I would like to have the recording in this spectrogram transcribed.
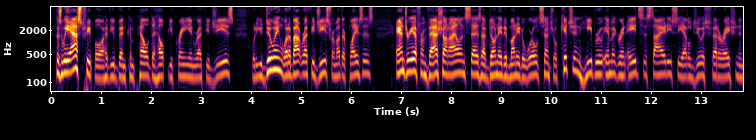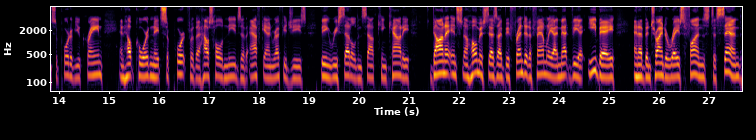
because we asked people, have you been compelled to help Ukrainian refugees? What are you doing? What about refugees from other places? Andrea from Vashon Island says, I've donated money to World Central Kitchen, Hebrew Immigrant Aid Society, Seattle Jewish Federation in support of Ukraine, and help coordinate support for the household needs of Afghan refugees being resettled in South King County. Donna in Snohomish says, I've befriended a family I met via eBay and have been trying to raise funds to send.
